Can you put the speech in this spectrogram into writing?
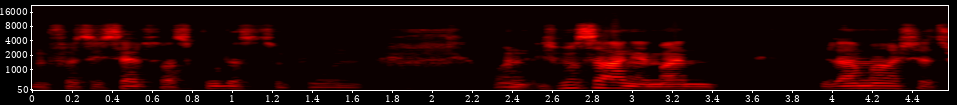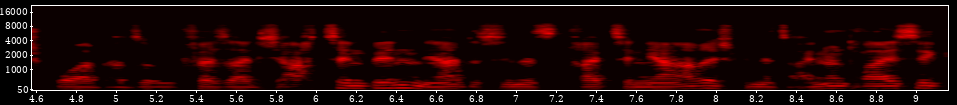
um für sich selbst was Gutes zu tun. Und ich muss sagen, in meinen wie lange mache ich jetzt Sport? Also ungefähr seit ich 18 bin. Ja, das sind jetzt 13 Jahre. Ich bin jetzt 31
